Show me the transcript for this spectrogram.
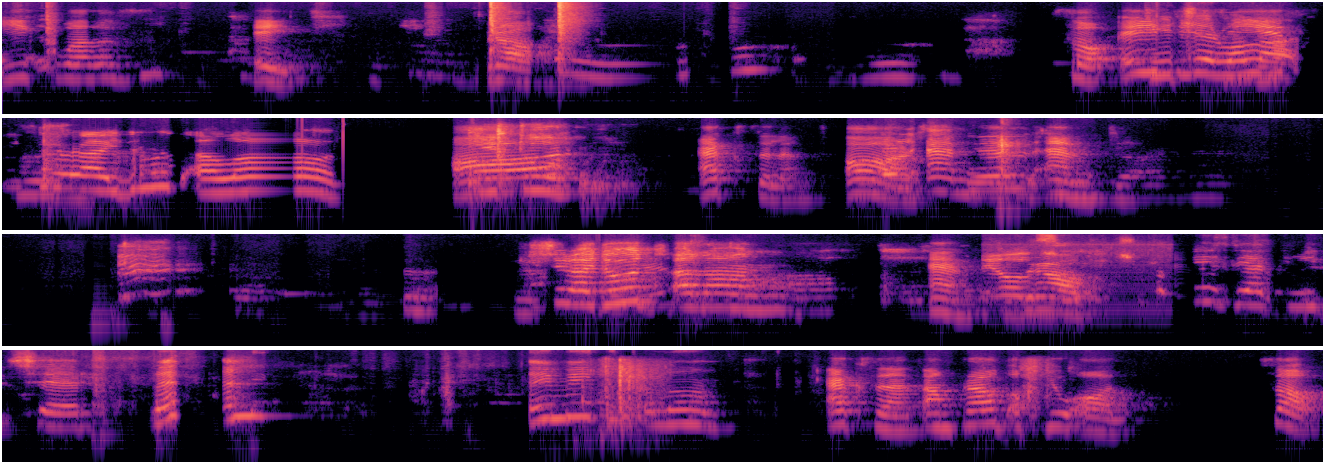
equals 80. Bravo. So 80 Teacher, wallah, teacher, I do it alone. are excellent. Are still empty. Should I do it alone? Empty. Bravo. Please, yeah, teacher. But I made it alone. Excellent. I'm proud of you all. So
